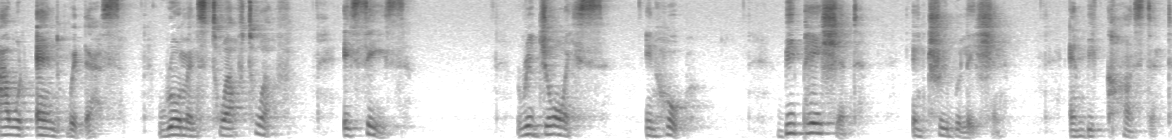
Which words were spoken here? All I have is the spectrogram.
I would end with this Romans 12 12. It says, Rejoice in hope, be patient in tribulation, and be constant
